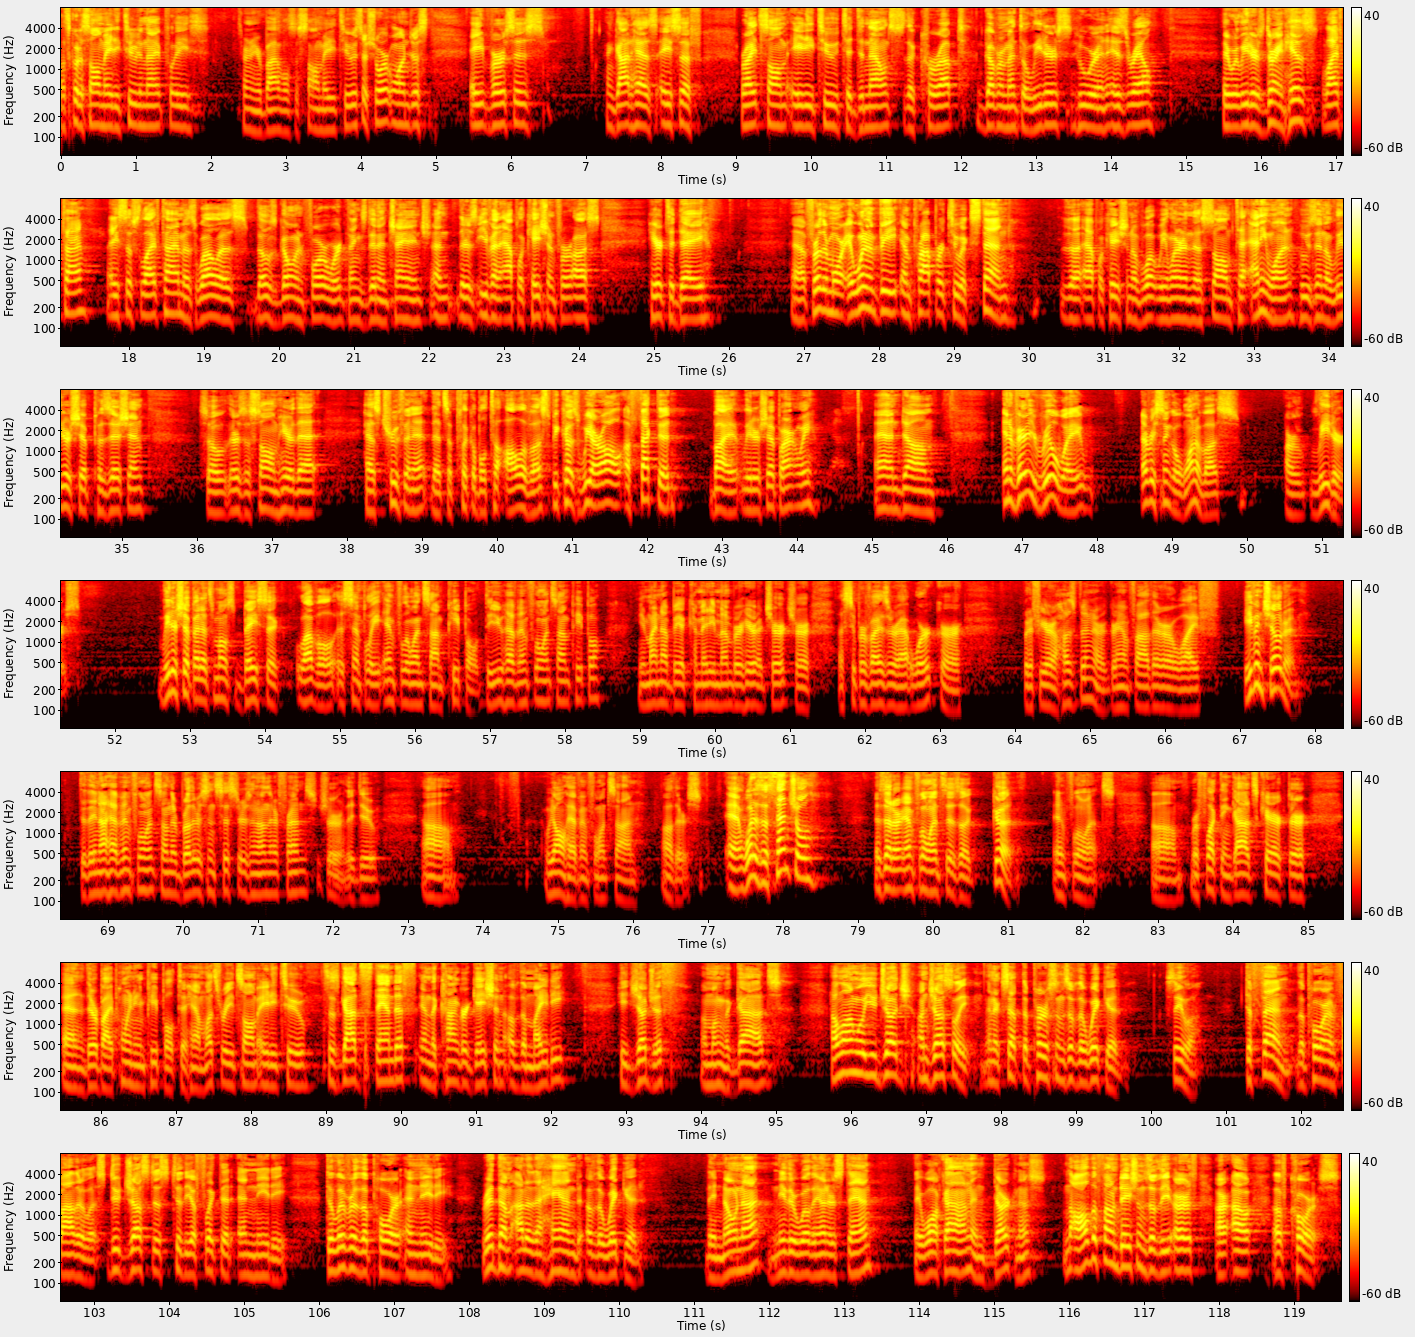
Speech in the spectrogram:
Let's go to Psalm 82 tonight, please. Turn in your Bibles to Psalm 82. It's a short one, just eight verses. And God has Asaph write Psalm 82 to denounce the corrupt governmental leaders who were in Israel. They were leaders during his lifetime, Asaph's lifetime, as well as those going forward. Things didn't change. And there's even application for us here today. Uh, furthermore, it wouldn't be improper to extend the application of what we learn in this psalm to anyone who's in a leadership position. So there's a psalm here that has truth in it that's applicable to all of us because we are all affected by leadership, aren't we? Yes. And um, in a very real way, every single one of us are leaders. Leadership at its most basic level is simply influence on people. Do you have influence on people? You might not be a committee member here at church or a supervisor at work, or, but if you're a husband or a grandfather or a wife, even children, do they not have influence on their brothers and sisters and on their friends? Sure, they do. Um, we all have influence on others. And what is essential is that our influence is a good influence, um, reflecting God's character and thereby pointing people to him. Let's read Psalm 82. It says, God standeth in the congregation of the mighty, he judgeth among the gods. How long will you judge unjustly and accept the persons of the wicked? Selah. Defend the poor and fatherless. Do justice to the afflicted and needy. Deliver the poor and needy. Rid them out of the hand of the wicked. They know not, neither will they understand. They walk on in darkness, and all the foundations of the earth are out of course.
